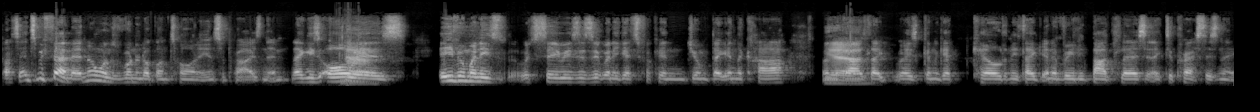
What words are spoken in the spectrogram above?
That's it. And to be fair, mate, no one's running up on Tony and surprising him. Like he's always, even when he's which series is it when he gets fucking jumped like in the car when Yeah. the guy's like where he's gonna get killed and he's like in a really bad place, like depressed, isn't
